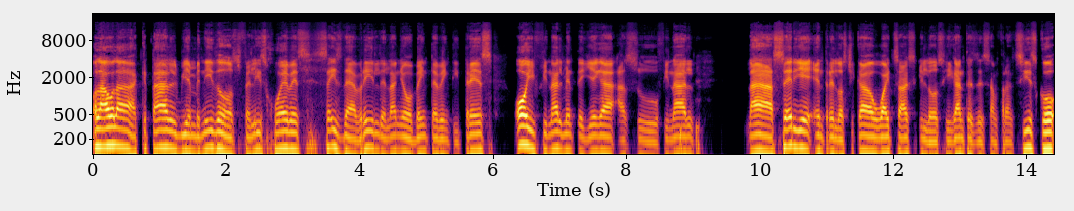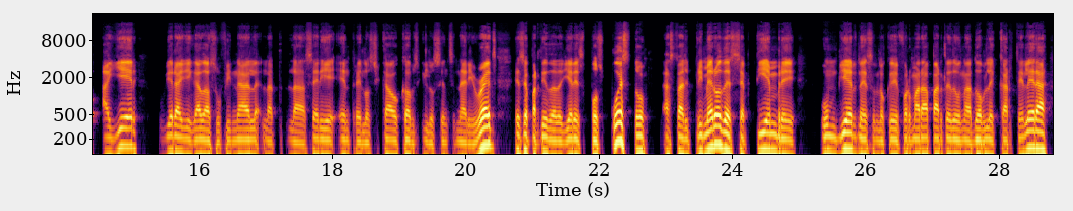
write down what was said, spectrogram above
Hola, hola, ¿qué tal? Bienvenidos. Feliz jueves 6 de abril del año 2023. Hoy finalmente llega a su final la serie entre los Chicago White Sox y los Gigantes de San Francisco. Ayer hubiera llegado a su final la, la, serie entre los Chicago Cubs y los Cincinnati Reds. Ese partido de ayer es pospuesto hasta el primero de septiembre, un viernes, lo que formará parte de una doble cartelera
